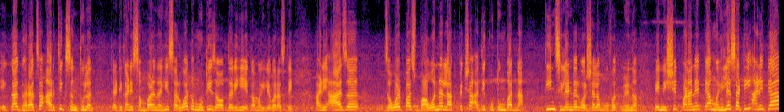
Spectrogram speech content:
एका घराचं आर्थिक संतुलन त्या ठिकाणी सांभाळणं ही सर्वात मोठी जबाबदारी ही एका महिलेवर असते. आणि आज जवळपास बावन्न लाखपेक्षा अधिक कुटुंबांना तीन सिलेंडर वर्षाला मोफत मिळणं हे निश्चितपणाने त्या महिलेसाठी आणि त्या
